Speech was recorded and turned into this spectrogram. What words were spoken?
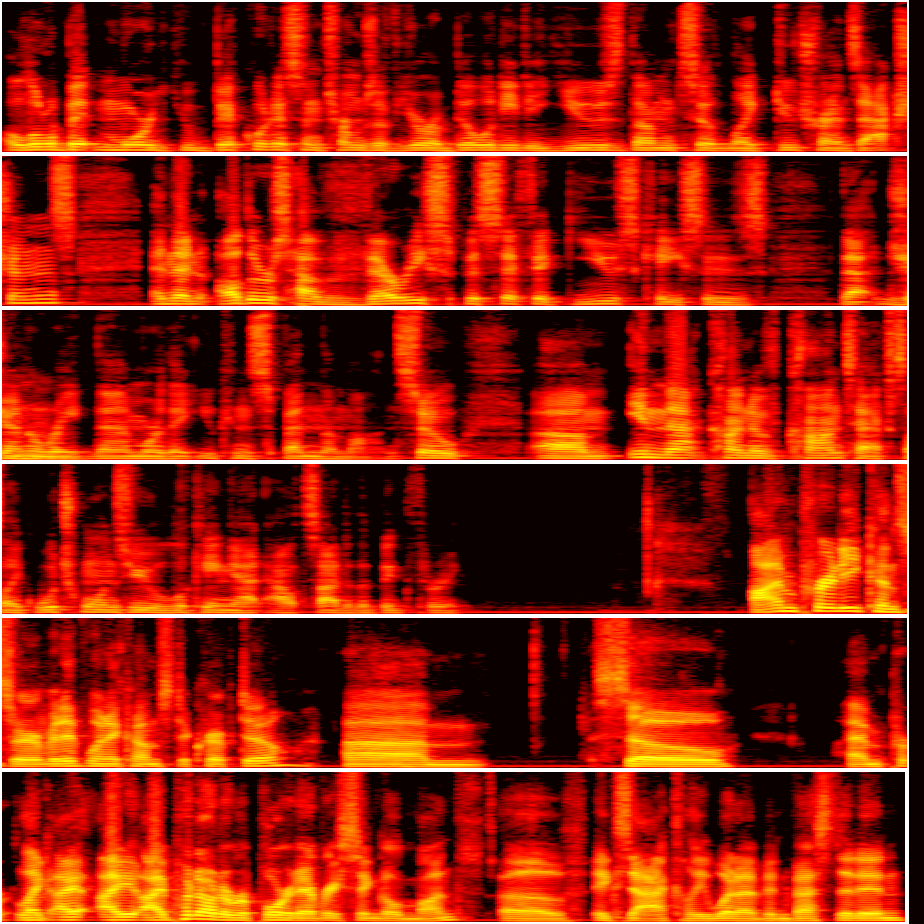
a little bit more ubiquitous in terms of your ability to use them to like do transactions, and then others have very specific use cases that mm-hmm. generate mm-hmm. them or that you can spend them on. So, um, in that kind of context, like which ones are you looking at outside of the big three? I'm pretty conservative when it comes to crypto. Um, so I'm pr- like I, I, I put out a report every single month of exactly what I've invested in,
